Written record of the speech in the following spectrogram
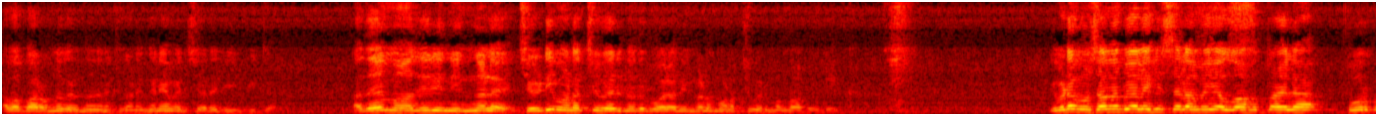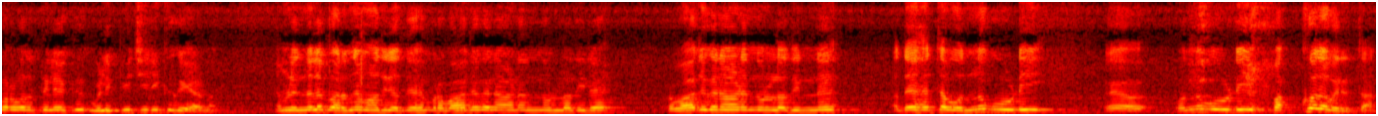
അവ പറന്നു വരുന്നത് നിനക്ക് കാണാം. എങ്ങനെയാ മരിച്ചവരെ ജീവിപ്പിക്കുക? അതേമാതിരി നിങ്ങളെ ചെടി മുളച്ചു വരുന്നത് പോലെ നിങ്ങളും മുളച്ചു വരും അള്ളാഹുവിലേക്ക് ഇവിടെ മുസാ നബി അലഹിസ്സലാമയെ അള്ളാഹുത്താല തൂർ പർവതത്തിലേക്ക് വിളിപ്പിച്ചിരിക്കുകയാണ്. നമ്മൾ ഇന്നലെ പറഞ്ഞ മാതിരി അദ്ദേഹം പ്രവാചകനാണെന്നുള്ളതിലെ പ്രവാചകനാണെന്നുള്ളതിന് അദ്ദേഹത്തെ ഒന്നുകൂടി ഒന്നുകൂടി പക്വത വരുത്താൻ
